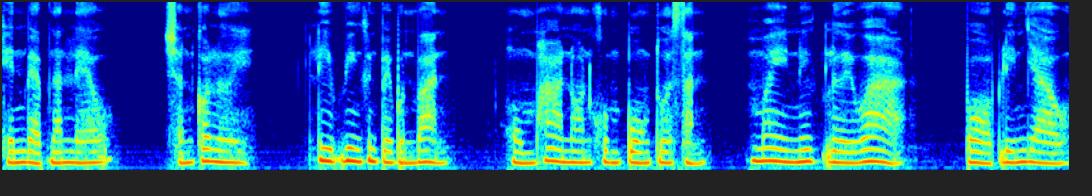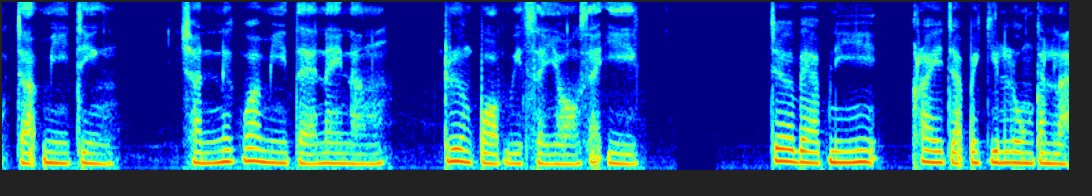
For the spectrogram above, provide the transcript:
เห็นแบบนั้นแล้ว ฉันก็เลย รีบวิ่งขึ้นไปบนบ้านห่มผ้านอนคลุมโปงตัวสัน ไม่นึกเลยว่า ปอบลิ้นยาวจะมีจริง ฉันนึกว่ามีแต่ในหนัง เรื่องปอบวิดสยองซะอีก เจอแบบนี้ใครจะไปกินลงกันล่ะ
